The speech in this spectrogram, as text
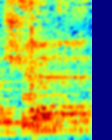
aşinası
